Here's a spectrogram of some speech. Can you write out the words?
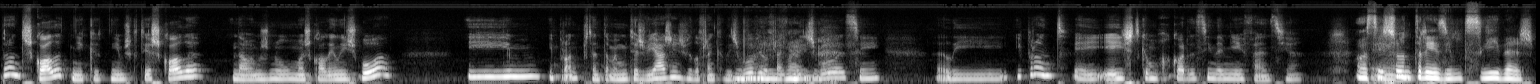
Pronto, escola, tinha que, tínhamos que ter escola. Andávamos numa escola em Lisboa e, e pronto, portanto, também muitas viagens: Vila Franca, Lisboa, vai, Vila Franca, vai. Lisboa, sim. Ali. E pronto, é, é isto que eu me recordo assim da minha infância. Vocês é. são três e muito seguidas.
